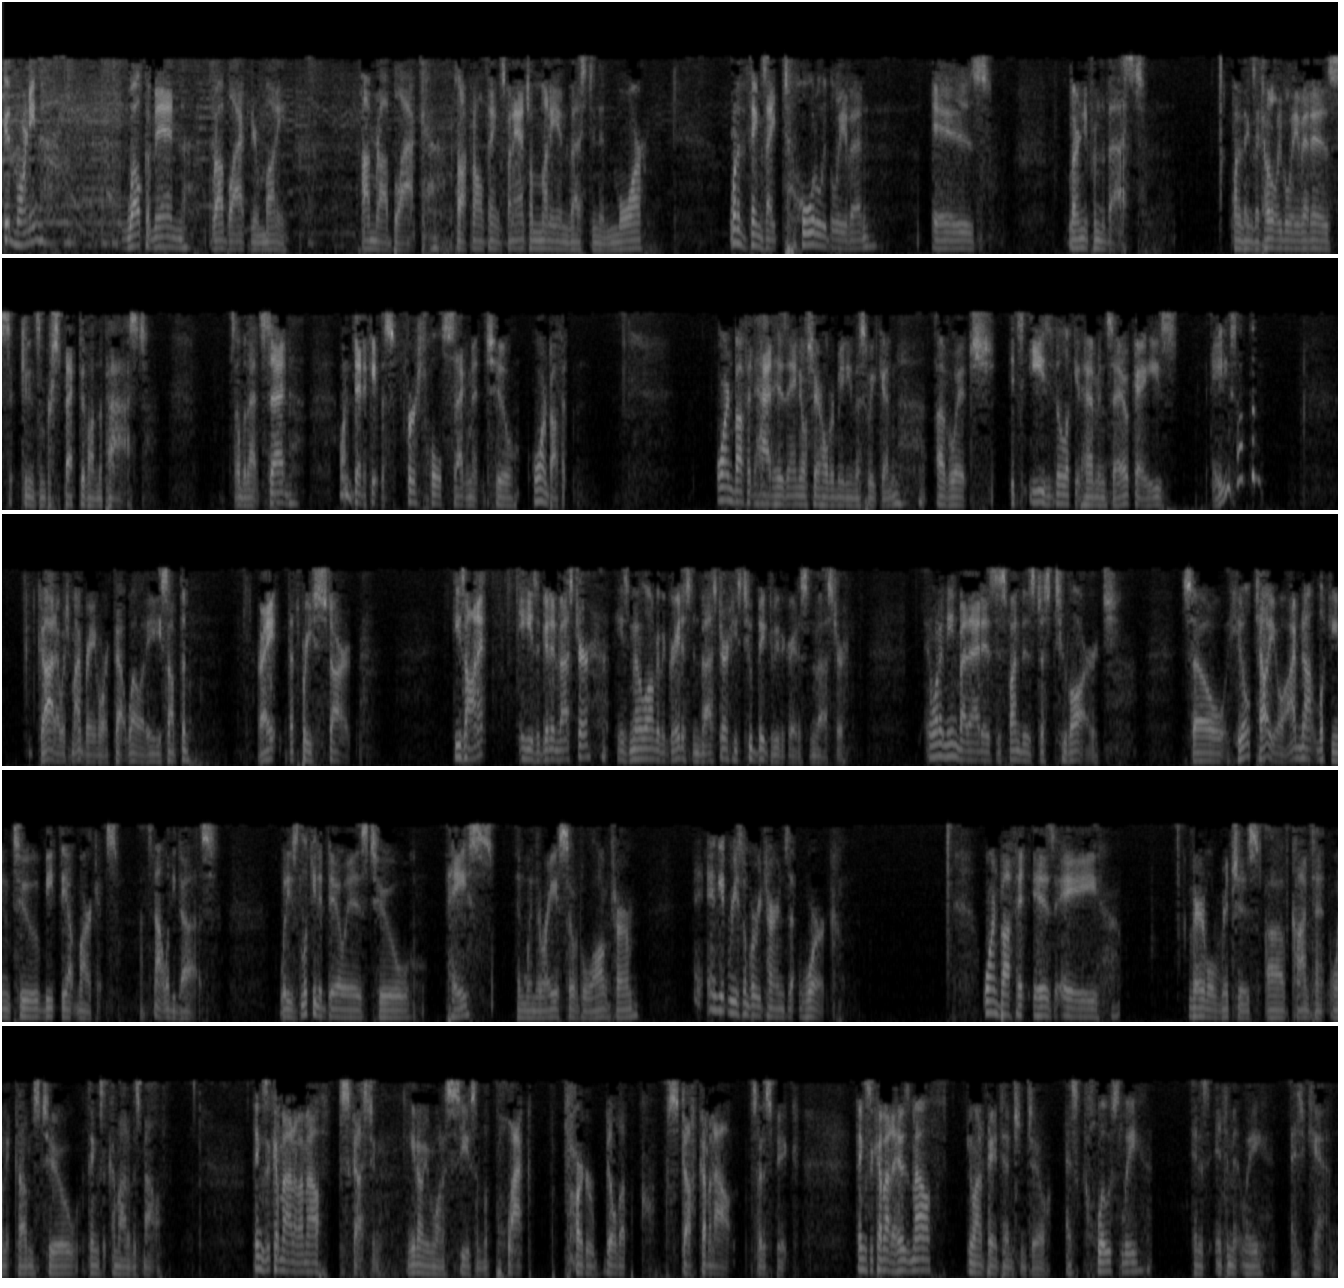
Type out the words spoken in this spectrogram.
Good morning. Welcome in, Rob Black and your money. I'm Rob Black, talking all things financial, money, investing, and more. One of the things I totally believe in is learning from the best. One of the things I totally believe in is getting some perspective on the past. So, with that said, I want to dedicate this first whole segment to Warren Buffett. Warren Buffett had his annual shareholder meeting this weekend, of which it's easy to look at him and say, okay, he's 80 something? God, I wish my brain worked that well at 80 something. Right? That's where you start. He's on it. He's a good investor. He's no longer the greatest investor. He's too big to be the greatest investor. And what I mean by that is his fund is just too large. So he'll tell you, I'm not looking to beat the up markets. That's not what he does. What he's looking to do is to pace and win the race over the long term and get reasonable returns at work. Warren Buffett is a veritable riches of content when it comes to things that come out of his mouth. Things that come out of my mouth, disgusting. You don't even want to see some of the plaque tartar buildup stuff coming out, so to speak. Things that come out of his mouth, you want to pay attention to as closely and as intimately as you can.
